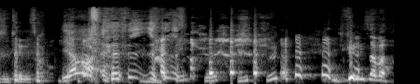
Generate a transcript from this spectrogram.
so ein Teleskop. Ja, Ich finde es aber,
